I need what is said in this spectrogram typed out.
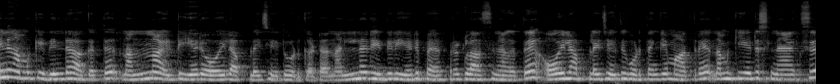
ഇനി നമുക്ക് ഇതിന്റെ അകത്ത് നന്നായിട്ട് ഈ ഒരു ഓയിൽ അപ്ലൈ ചെയ്ത് കൊടുക്കട്ടെ. നല്ല രീതിയിൽ ഈ ഒരു പേപ്പർ ഗ്ലാസ്സിനകത്ത് ഓയിൽ അപ്ലൈ ചെയ്ത് കൊടുത്തെങ്കിൽ മാത്രമേ നമുക്ക് ഈ ഒരു സ്നാക്സ്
